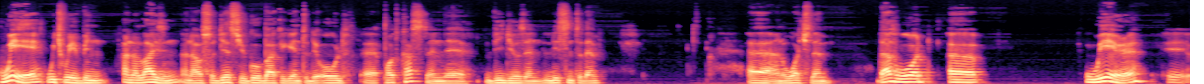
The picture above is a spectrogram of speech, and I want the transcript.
where, which we've been analyzing, and I'll suggest you go back again to the old uh, podcasts and uh, videos and listen to them uh, and watch them. That word uh, where, uh,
